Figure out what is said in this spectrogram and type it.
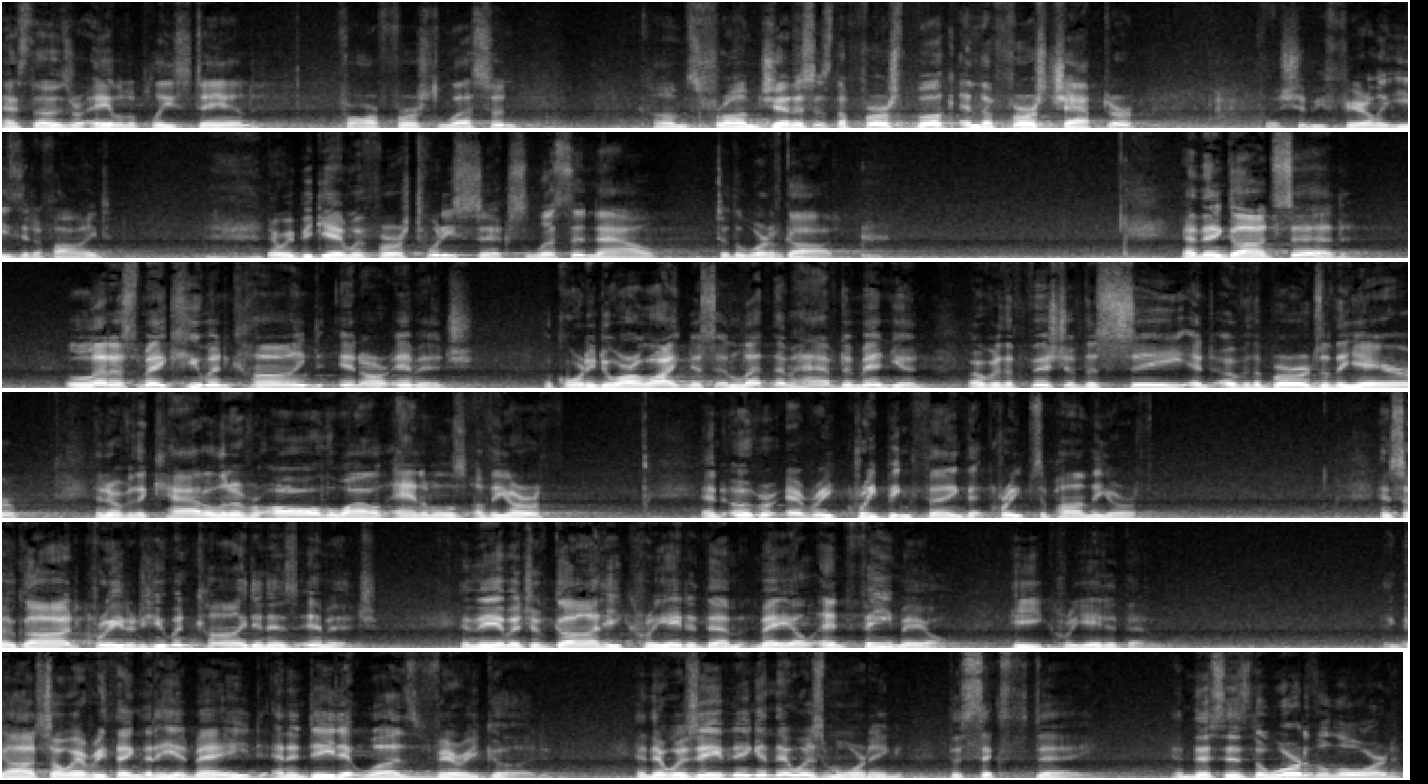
As those are able to please stand for our first lesson comes from Genesis, the first book and the first chapter. So it should be fairly easy to find. And we begin with verse 26. Listen now to the word of God. And then God said, Let us make humankind in our image, according to our likeness, and let them have dominion over the fish of the sea, and over the birds of the air, and over the cattle, and over all the wild animals of the earth, and over every creeping thing that creeps upon the earth. And so God created humankind in his image. In the image of God, he created them, male and female, he created them. And God saw everything that he had made, and indeed it was very good. And there was evening and there was morning, the sixth day. And this is the word of the Lord.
